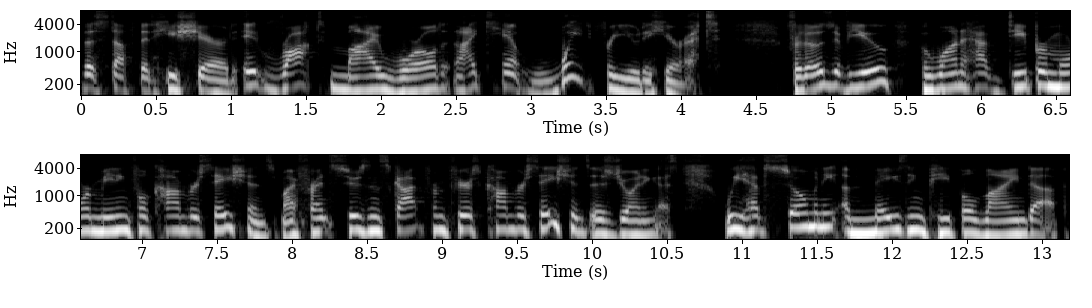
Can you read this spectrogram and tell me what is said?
the stuff that he shared. It rocked my world and I can't wait for you to hear it. For those of you who want to have deeper, more meaningful conversations, my friend Susan Scott from Fierce Conversations is joining us. We have so many amazing people lined up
